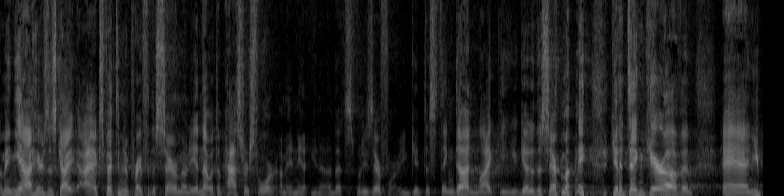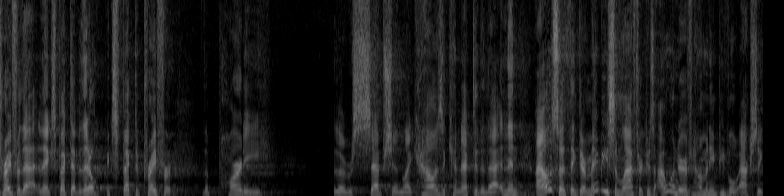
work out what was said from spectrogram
I mean, yeah, here's this guy. I expect him to pray for the ceremony. Isn't that what the pastor's for? I mean, you know, that's what he's there for. You get this thing done. Like, you go to the ceremony, get it taken care of, and, and you pray for that. And they expect that. But they don't expect to pray for the party the reception, like how is it connected to that? And then I also think there may be some laughter because I wonder if how many people actually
